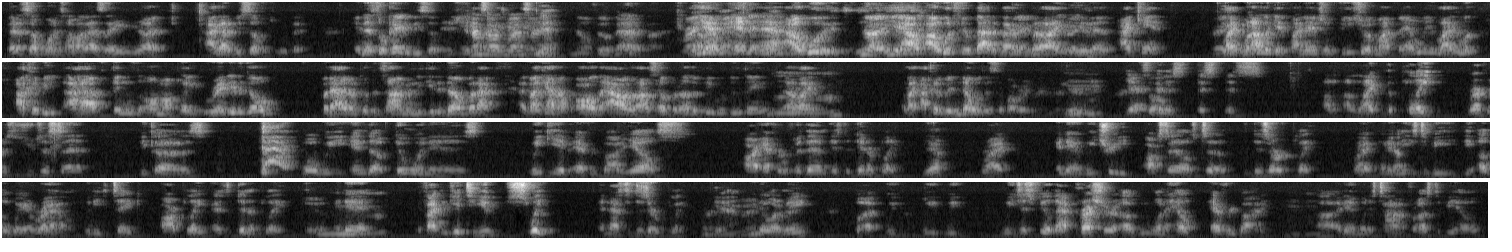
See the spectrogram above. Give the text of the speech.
Yep. But at some point in time, I gotta say, you know, what? I gotta be selfish with that, and it's okay to be selfish. And that's what I was about to say. Yeah. Don't feel bad about it. Right. Yeah, and, and I would. No, yeah. I, I would feel bad about it, but I, right. I can't. Right. Like when I look at financial future of my family, like look, I could be, I have things on my plate ready to go, but I haven't put the time in to get it done. But I, if I count up all the hours I was helping other people do things, I like, Mhm. like I could have been done with this stuff already. Mhm. Yeah, So- and it's it's, it's I, I like the plate references you just said because what we end up doing is we give everybody else our effort for them is the dinner plate. Yeah. Right, and then we treat ourselves to the dessert plate. Right, when it needs to be the other way around, we need to take our plate as the dinner plate, Yeah. and then mm-hmm. if I can get to you, sweet, and that's the dessert plate. Right, Yeah. You know what I mean? But we we, we, we just feel that pressure of we want to help everybody. Uh, and then when it's time for us to be helped,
